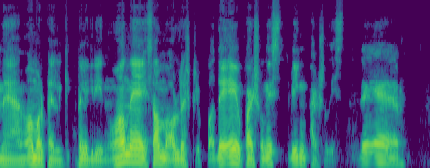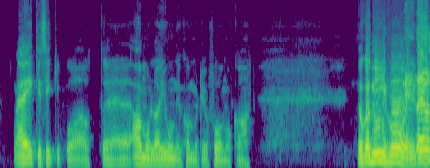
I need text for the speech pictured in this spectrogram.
med Amahl Pellegrin. Og han er i samme aldersgruppa. Det er jo pensjonist, vingpensjonist. Det er Jeg er ikke sikker på at uh, Amo Lajoni kommer til å få noe noe er jo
